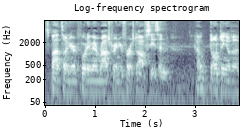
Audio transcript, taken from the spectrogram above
spots on your 40 man roster in your first offseason. How daunting of a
